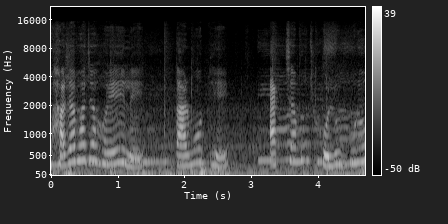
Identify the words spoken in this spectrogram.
ভাজা ভাজা হয়ে এলে তার মধ্যে এক চামচ হলুদ গুঁড়ো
